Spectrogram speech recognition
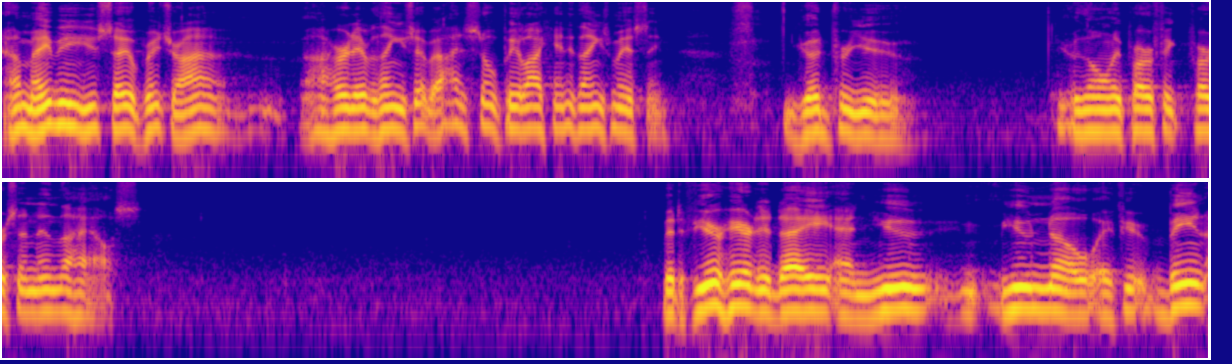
Now, maybe you say, well, preacher, I, I heard everything you said, but I just don't feel like anything's missing. Good for you. You're the only perfect person in the house. But if you're here today and you you know, if you're being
